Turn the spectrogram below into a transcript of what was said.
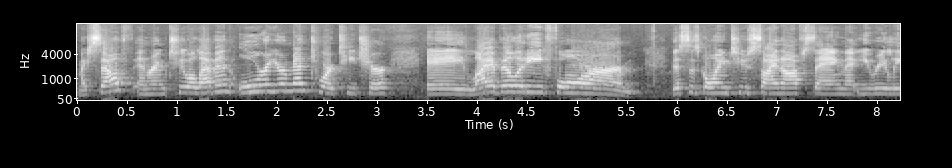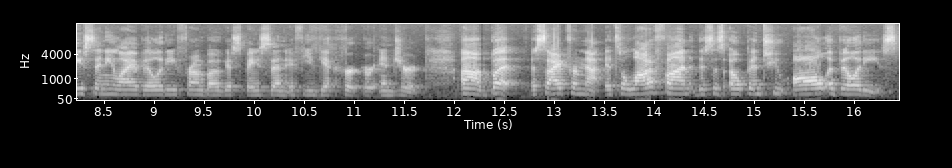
myself in room 211 or your mentor teacher a liability form. This is going to sign off saying that you release any liability from Bogus Basin if you get hurt or injured. Um, but aside from that, it's a lot of fun. This is open to all abilities.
